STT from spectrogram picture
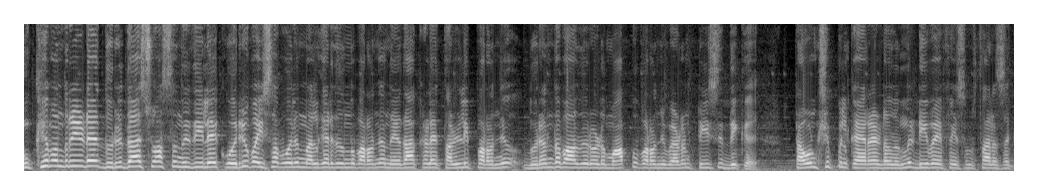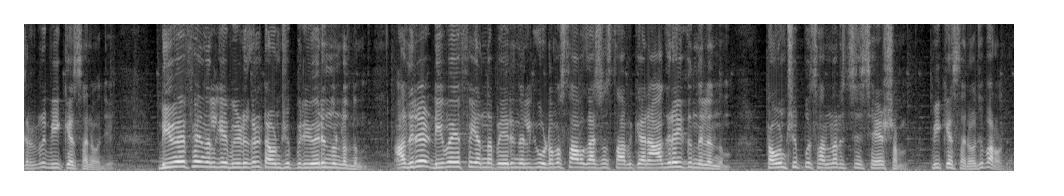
മുഖ്യമന്ത്രിയുടെ ദുരിതാശ്വാസ നിധിയിലേക്ക് ഒരു പൈസ പോലും നൽകരുതെന്ന് പറഞ്ഞ നേതാക്കളെ തള്ളിപ്പറഞ്ഞ് ദുരന്തബാധിതരോട് മാപ്പ് പറഞ്ഞു വേണം ടി സിദ്ദിഖ് ടൗൺഷിപ്പിൽ കയറേണ്ടതെന്ന് ഡിവൈഎഫ്ഐ സംസ്ഥാന secretary V K Sanoj. DYFI നൽകിയ വീടുകൾ ടൗൺഷിപ്പിൽ ഉയരുന്നുണ്ടെന്നും അതിന് ഡിവൈഎഫ്ഐ എന്ന പേര് നൽകി ഉടമസ്ഥാവകാശം സ്ഥാപിക്കാൻ ആഗ്രഹിക്കുന്നില്ലെന്നും ടൗൺഷിപ്പ് സന്ദർശിച്ച ശേഷം വി കെ സനോജ് പറഞ്ഞു.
